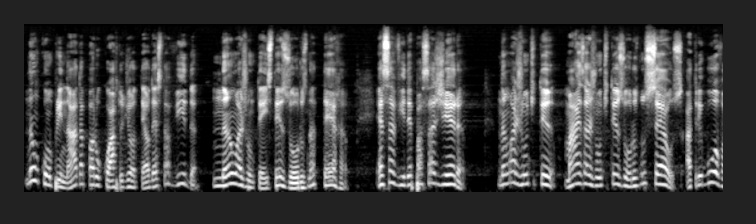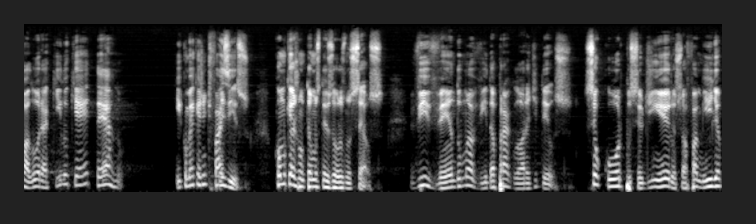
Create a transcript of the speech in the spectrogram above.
Não compre nada para o quarto de hotel desta vida. Não ajunteis tesouros na terra. Essa vida é passageira. Não ajunte, te... ajunte tesouros nos céus. Atribua valor àquilo que é eterno. E como é que a gente faz isso? Como que ajuntamos tesouros nos céus? Vivendo uma vida para a glória de Deus. Seu corpo, seu dinheiro, sua família,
